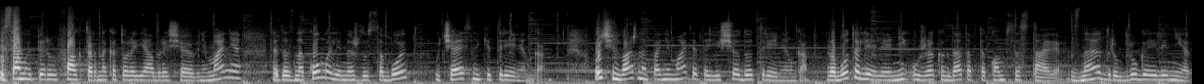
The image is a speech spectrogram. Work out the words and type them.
И самый первый фактор, на который я обращаю внимание, это знакомы ли между собой участники тренинга. Очень важно понимать это еще до тренинга. Работали ли они уже когда-то в таком составе, знают друг друга или нет.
